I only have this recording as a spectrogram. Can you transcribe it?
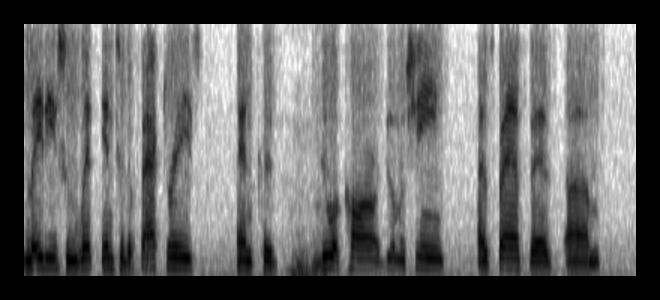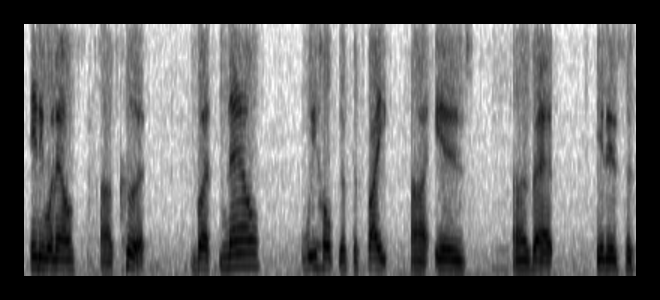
ladies who went into the factories and could mm-hmm. do a car or do a machine as fast as um, anyone else uh, could. But now we hope that the fight uh, is uh, that it is to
